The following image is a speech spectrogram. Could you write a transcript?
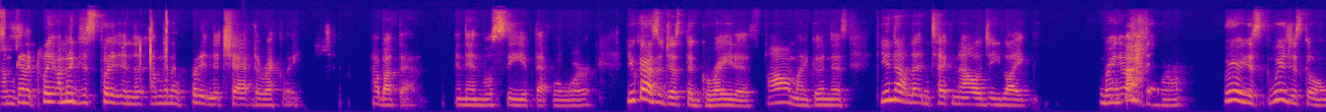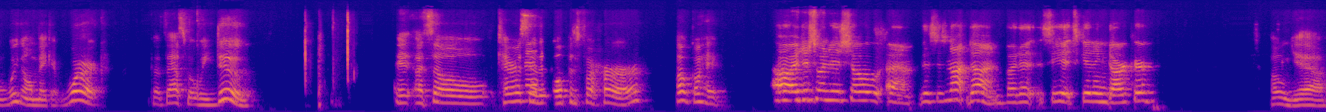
I'm gonna click, I'm gonna just put it in the, I'm gonna put it in the chat directly. How about that? And then we'll see if that will work. You guys are just the greatest. Oh my goodness. You're not letting technology like bring us down. We're just, we're just going, we're gonna make it work because that's what we do. It, uh, so Tara said it opens for her. Oh, go ahead. Oh, I just wanted to show, um, this is not done, but it, see, it's getting darker. Oh yeah.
